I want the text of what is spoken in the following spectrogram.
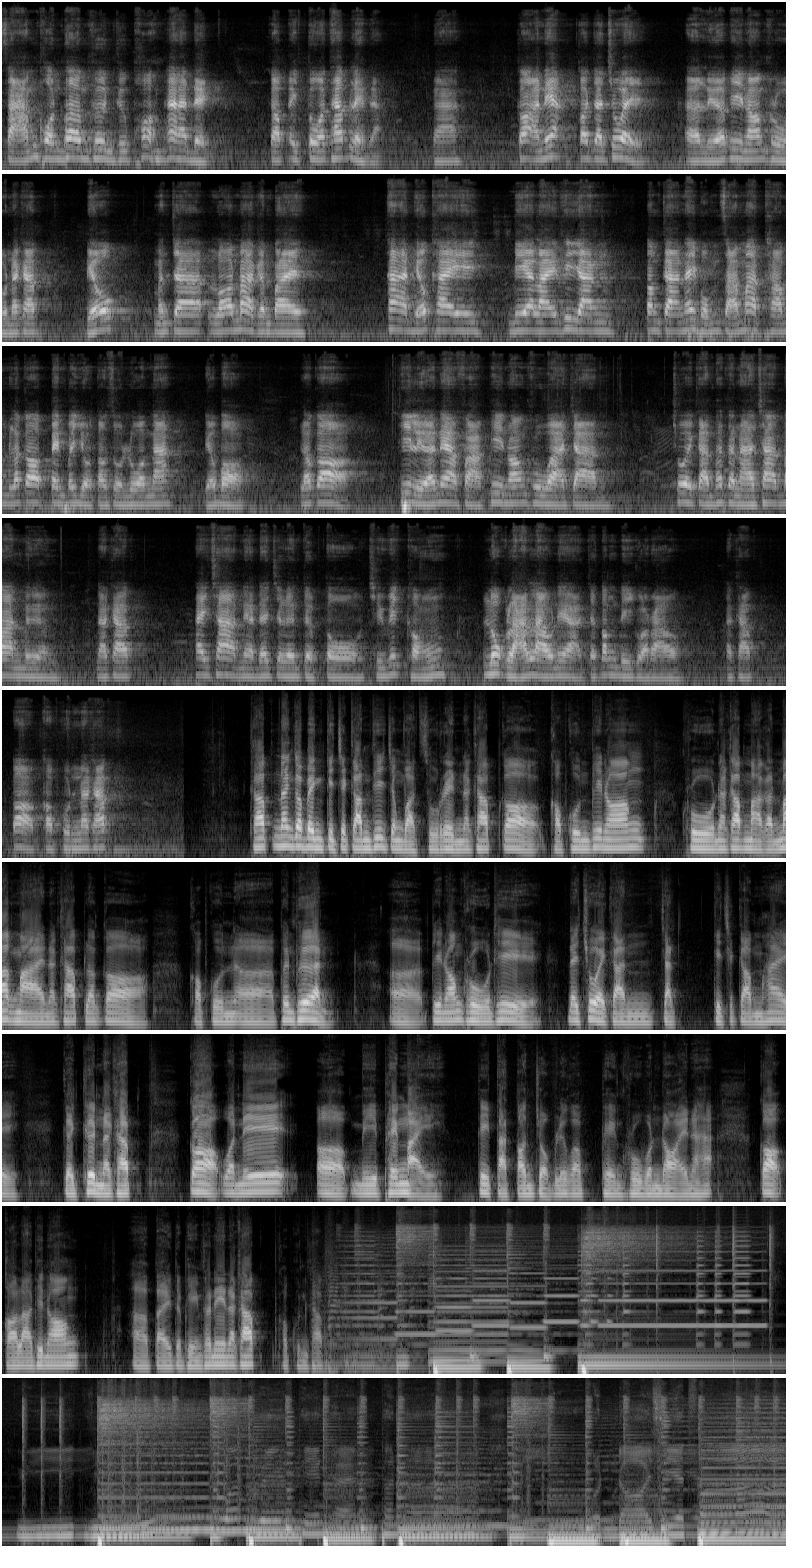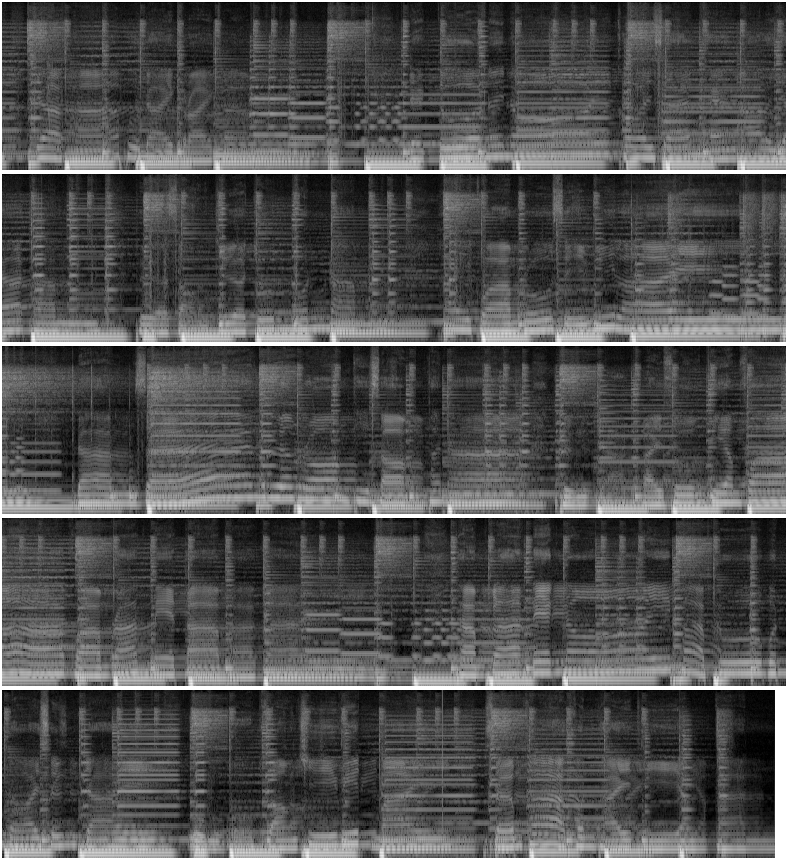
สามคนเพิ่มขึ้นคือพ่อแม่เด็กกับไอตัวแท็บเล็ตอะนะก็อันเนี้ยก็จะช่วยเออเหลือพี่น้องครูนะครับ เดี๋ยวมันจะร้อนมากกันไป ถ้าเดี๋ยวใครมีอะไรที่ยังต้องการให้ผมสามารถทำแล้วก็เป็นประโยชน์ต่อส่วนรวมนะ เดี๋ยวบอกแล้วก็ ที่เหลือเนี่ยฝากพี่น้องครูอาจารย์ ช่วยการพัฒนาชาติบ้านเมืองนะครับ ให้ชาติเนี่ยได้เจริญเติบโตชีวิตของลูกหลานเราเนี่ยจะต้องดีกว่าเรานะครับ ก็ขอบคุณนะครับ ครับนั่นก็เป็นกิจกรรมที่จังหวัดสุรินทร์นะครับ ก็ขอบคุณพี่น้องครูนะครับมากันมากมายนะครับ แล้วก็ขอบคุณเอ่อเพื่อนๆพี่น้องครูที่ได้ช่วยกันจัดกิจกรรมให้เกิดขึ้นนะครับ ก็วันนี้มีเพลงใหม่ที่ตัดตอนจบเรียกว่าเพลงครูบนดอยนะฮะ ก็ขอลาพี่น้องอไปแต่เพียงเท่านี้นะครับ ขอบคุณครับ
